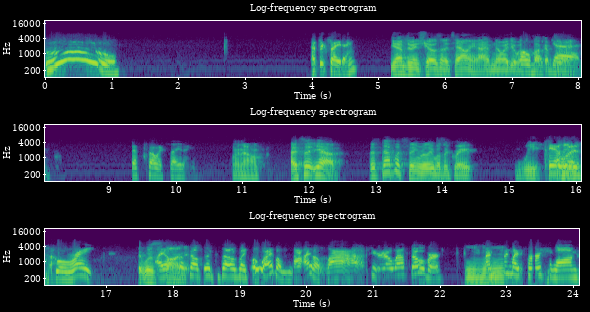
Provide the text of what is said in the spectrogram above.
Ooh, that's exciting. Yeah, I'm doing shows in Italian. I have no idea what oh the fuck I'm god, doing. That's so exciting. I know. I said, yeah, this Netflix thing really was a great week. It I mean, was great. It was I fun. also felt good because I was like, "Oh, I have a lot. I have a lot of material left over." Mhm. I'm doing my first long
